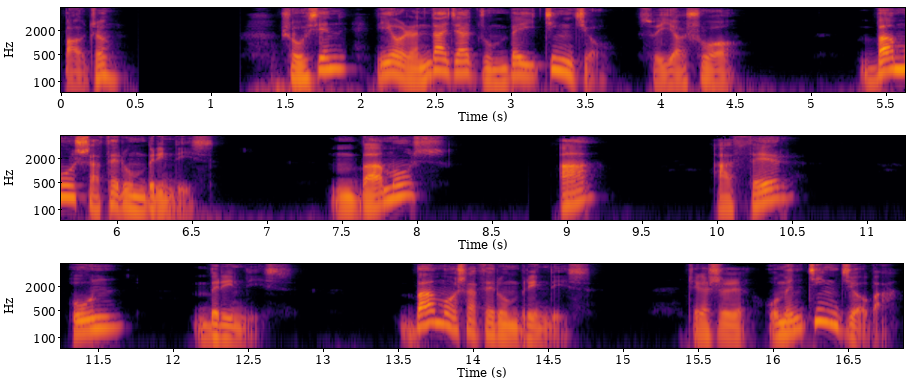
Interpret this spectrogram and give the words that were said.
保证。首先，你要让大家准备敬酒，所以要说 “Vamos a hacer un brindis”。Vamos a hacer un brindis. Vamos a hacer un brindis. 这个是我们敬酒吧，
